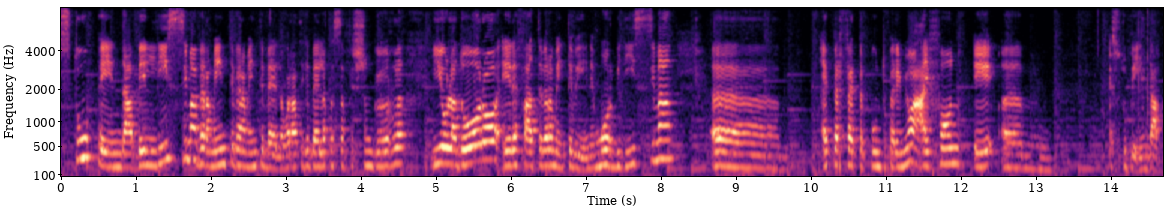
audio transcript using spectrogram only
stupenda, bellissima, veramente veramente bella, guardate che bella questa fashion girl, io l'adoro ed è fatta veramente bene, morbidissima, eh, è perfetta appunto per il mio iPhone e ehm, è stupenda.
